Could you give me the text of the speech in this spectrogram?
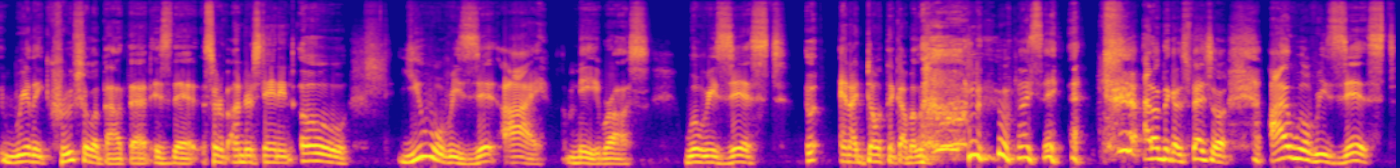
really crucial about that is that sort of understanding. Oh, you will resist. I, me, Ross, will resist and I don't think I'm alone when I say that. I don't think I'm special. I will resist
